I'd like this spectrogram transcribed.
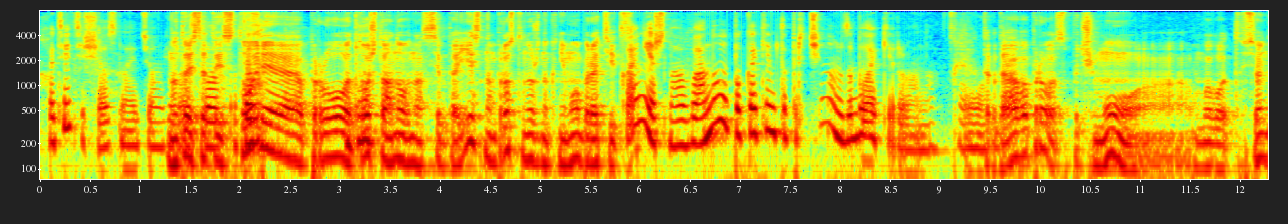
Хотите, сейчас найдем. Ну, то есть это история да. про да. то, что оно у нас всегда есть, нам просто нужно к нему обратиться. Конечно, оно по каким-то причинам заблокировано. Вот. Тогда вопрос, почему мы вот все,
